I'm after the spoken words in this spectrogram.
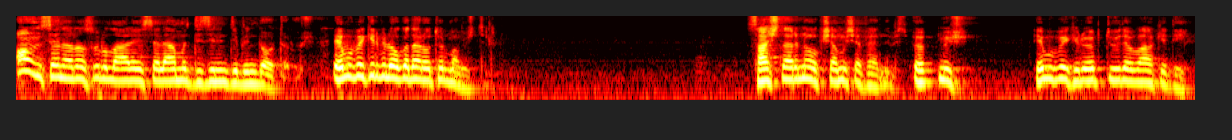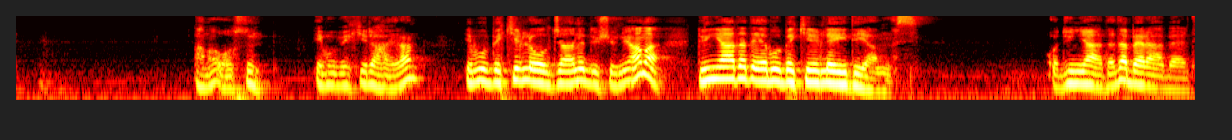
10 sene Resulullah Aleyhisselam'ın dizinin dibinde oturmuş. Ebu Bekir bile o kadar oturmamıştır. Saçlarını okşamış Efendimiz. Öpmüş. Ebu Bekir öptüğü de vaki değil. Ama olsun. Ebu Bekir'e hayran. Ebu Bekir'le olacağını düşünüyor ama dünyada da Ebu Bekir'leydi yalnız. O dünyada da beraberdi.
